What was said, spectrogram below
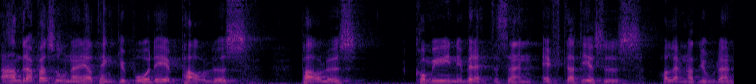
Andra personen jag tänker på det är Paulus. Paulus kommer ju in i berättelsen efter att Jesus har lämnat jorden.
